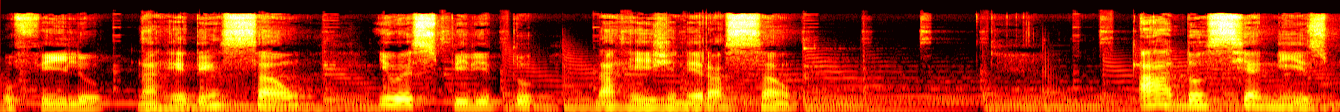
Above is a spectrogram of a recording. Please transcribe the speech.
o Filho na redenção e o Espírito na regeneração. Adocianismo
